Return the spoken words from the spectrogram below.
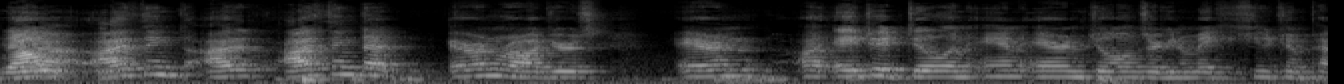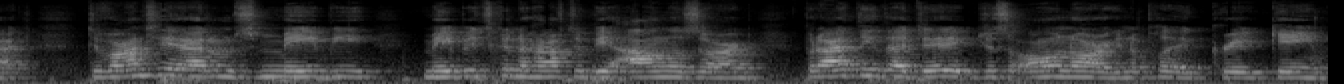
Now, yeah, I think I I think that Aaron Rodgers, Aaron uh, AJ Dillon, and Aaron Jones are going to make a huge impact. Davante Adams, maybe, maybe it's going to have to be Allen Lazard, but I think that they just all in all are going to play a great game,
